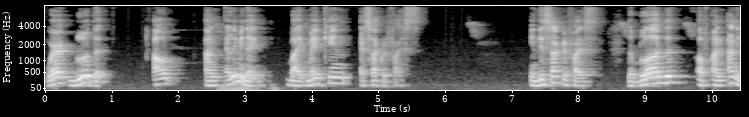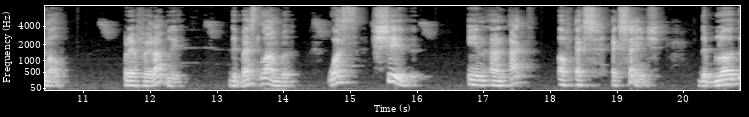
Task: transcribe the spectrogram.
were blotted out and eliminated by making a sacrifice. In this sacrifice, the blood of an animal, preferably the best lamb, was shed in an act of ex exchange, the blood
